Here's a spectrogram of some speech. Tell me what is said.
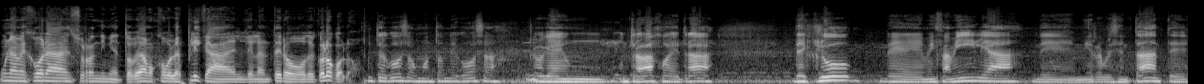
una mejora en su rendimiento. Veamos cómo lo explica el delantero de Colo Colo. Un montón de cosas, un montón de cosas. Creo que hay un, trabajo detrás del club, de mi familia, de mi representante,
